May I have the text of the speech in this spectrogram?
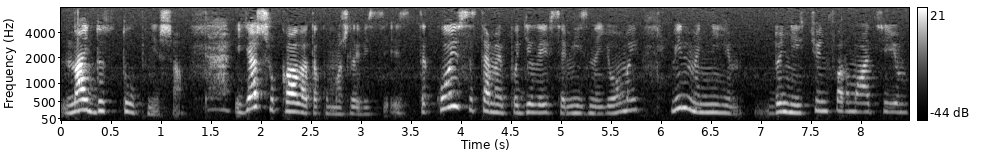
найдоступніша. Я шукала таку можливість. З такою системою поділився мій знайомий. Він мені доніс цю інформацію.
